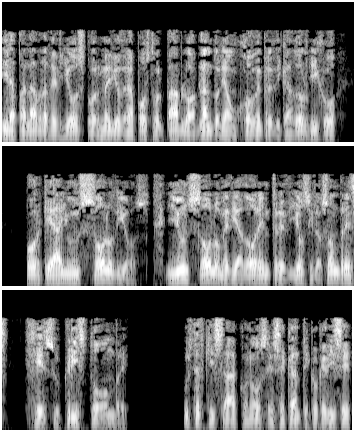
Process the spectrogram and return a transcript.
Y la palabra de Dios por medio del apóstol Pablo hablándole a un joven predicador dijo, Porque hay un solo Dios y un solo mediador entre Dios y los hombres, Jesucristo hombre. Usted quizá conoce ese cántico que dice,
